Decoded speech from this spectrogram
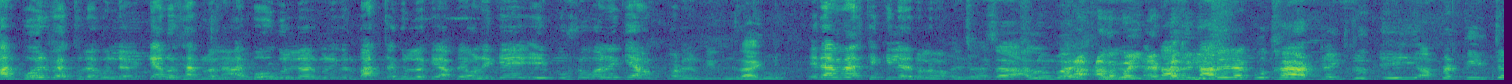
আর বইয়ের ব্যর্থটা কোন জায়গায় কেন থাকল না? আর বউগুলো মনে করেন বাচ্চাগুলোকে আপনি অনেকে এই প্রশ্ন অনেকেই আমাকে করেন বিভিন্ন। এটা আমি আজকে ক্লিয়ার করলাম আপনার আচ্ছা আলম ভাই আলম ভাই, একটা জিনিস। নারীরা কোথায় আটটা একটু এই আপনার তিনটা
